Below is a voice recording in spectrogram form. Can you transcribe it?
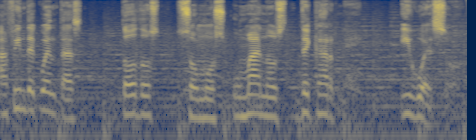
a fin de cuentas, todos somos humanos de carne y hueso.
